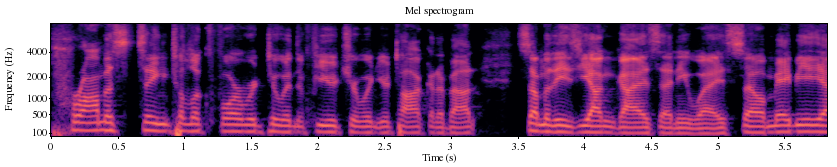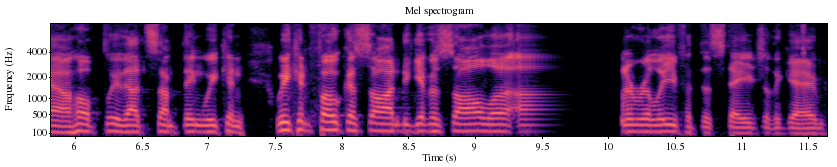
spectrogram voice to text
promising to look forward to in the future when you're talking about some of these young guys anyway so maybe uh, hopefully that's something we can we can focus on to give us all a, a relief at this stage of the game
